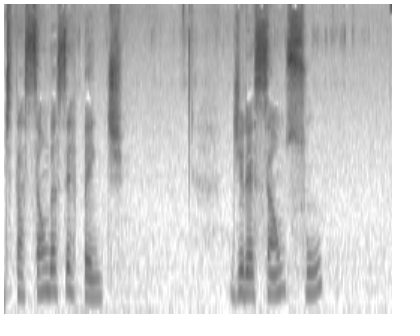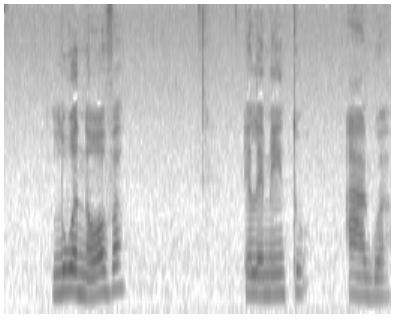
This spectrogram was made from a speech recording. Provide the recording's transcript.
Meditação da Serpente. Direção Sul. Lua Nova. Elemento Água.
